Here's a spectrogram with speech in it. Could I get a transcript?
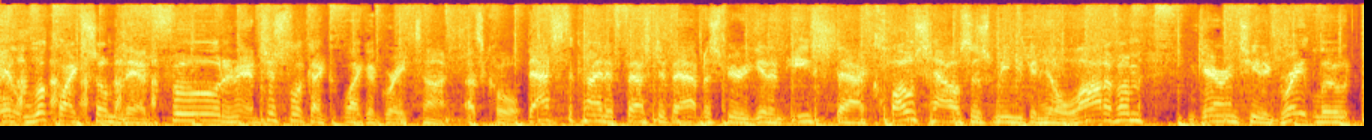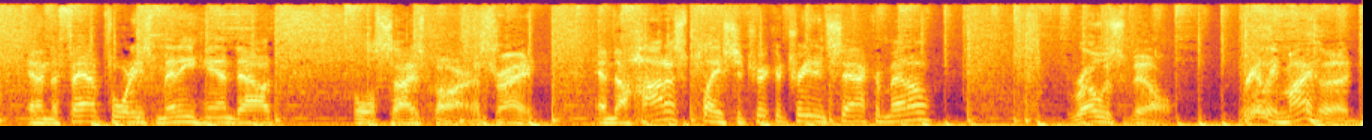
it looked like so many. They had food, and it just looked like, like a great time. That's cool. That's the kind of festive atmosphere you get in East Sac. Close houses mean you can hit a lot of them, guaranteed a great loot, and in the Fab 40s, many hand out full-size bars. That's right. And the hottest place to trick or treat in Sacramento? Roseville. Really, my hood.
